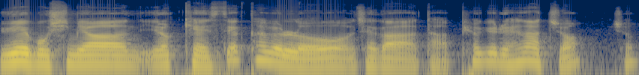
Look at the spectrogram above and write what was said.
위에 보시면 이렇게 섹터별로 제가 다 표기를 해놨죠. 그렇죠?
